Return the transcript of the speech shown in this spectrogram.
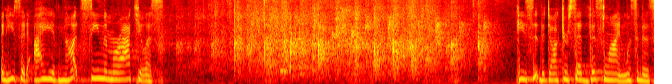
And he said, I have not seen the miraculous. He's, the doctor said this line listen to this.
